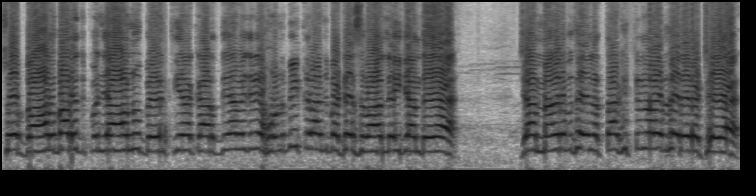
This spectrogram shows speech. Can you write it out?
ਸੋ ਬਾਰ-ਬਾਰ ਪੰਜਾਬ ਨੂੰ ਬੇਨਤੀਆਂ ਕਰਦੇ ਆ ਵੀ ਜਿਹੜੇ ਹੁਣ ਵੀ ਘਰਾਂ 'ਚ ਬੈਠੇ ਸਵਾਲ ਲਈ ਜਾਂਦੇ ਆ ਜਾਂ ਮਗਰ ਬਥੇਰੇ ਲੱਤਾਂ ਖਿੱਚਣ ਵਾਲੇ ਬਥੇਰੇ ਬੈਠੇ ਆ।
